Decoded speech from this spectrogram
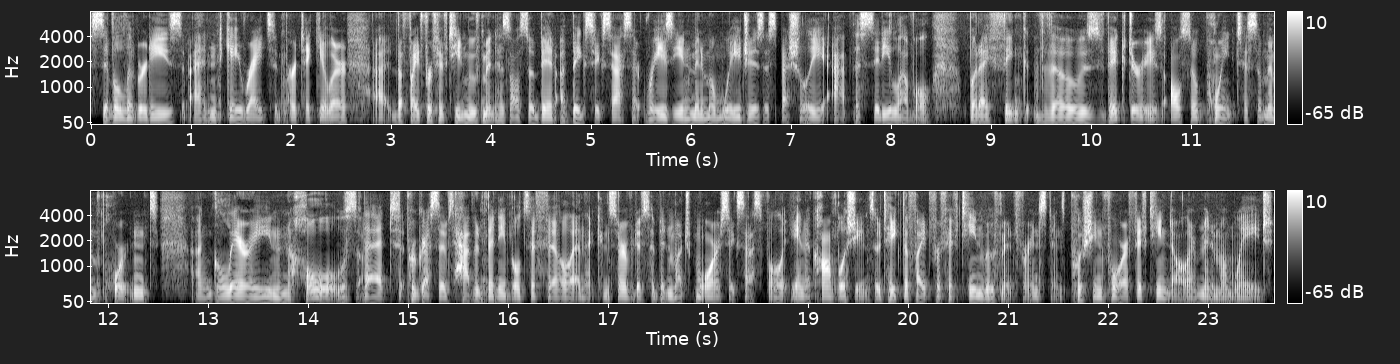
civil liberties and gay rights in particular. Uh, the Fight for 15 movement has also been a big success at raising minimum wages, especially at the city level. But I think those victories also point to some important uh, glaring holes that progressives haven't been able to fill and that conservatives have been much more successful in accomplishing. So take the Fight for 15 movement, for instance, pushing for a $15 minimum wage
